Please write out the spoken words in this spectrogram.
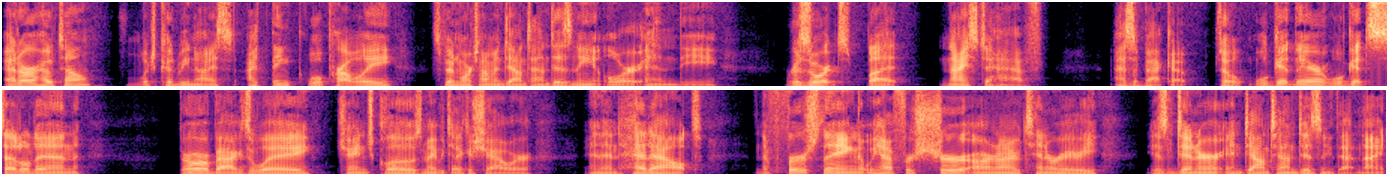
at our hotel, which could be nice. I think we'll probably spend more time in downtown Disney or in the resorts, but nice to have as a backup. So we'll get there, we'll get settled in, throw our bags away, change clothes, maybe take a shower, and then head out. And the first thing that we have for sure on our itinerary is dinner in downtown Disney that night.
